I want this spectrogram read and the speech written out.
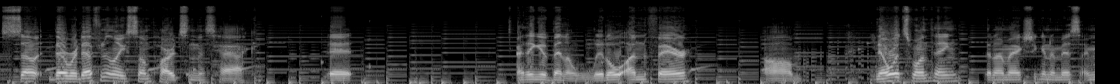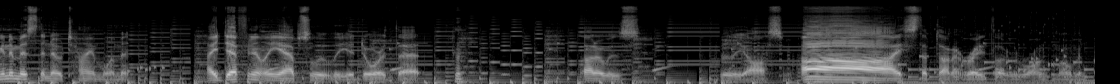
so. There were definitely some parts in this hack that I think have been a little unfair. Um, you know what's one thing that I'm actually gonna miss? I'm gonna miss the no time limit. I definitely, absolutely adored that. Thought it was really awesome. Ah, I stepped on it right at the wrong moment.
